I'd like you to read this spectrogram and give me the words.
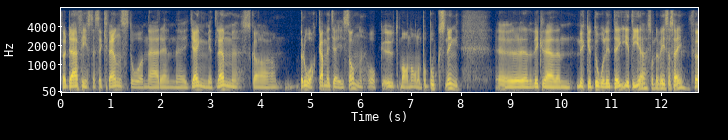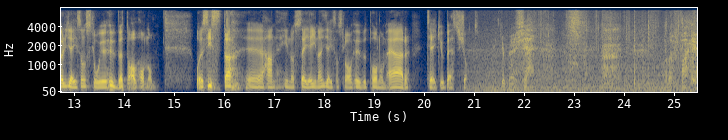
För där finns det en sekvens då när en eh, gängmedlem ska bråka med Jason och utmana honom på boxning. Eh, vilket är en mycket dålig idé som det visar sig. För Jason slår ju huvudet av honom. Och det sista eh, han hinner säga innan Jason slår av huvudet på honom är Take your best shot. Take your best shot. Motherfucker.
